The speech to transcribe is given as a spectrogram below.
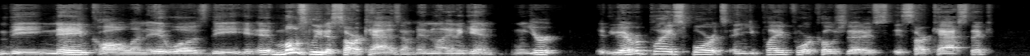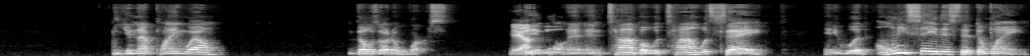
the name calling. It was the it, mostly the sarcasm. And, and again, when you're if you ever play sports and you play for a coach that is, is sarcastic, you're not playing well, those are the worst. Yeah. You know, and, and Tom, but what Tom would say, and he would only say this to Dwyane.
